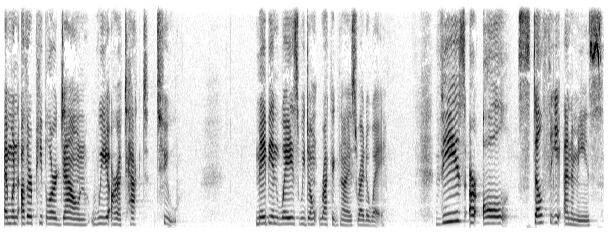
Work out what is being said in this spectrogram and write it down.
And when other people are down, we are attacked too. Maybe in ways we don't recognize right away. These are all stealthy enemies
